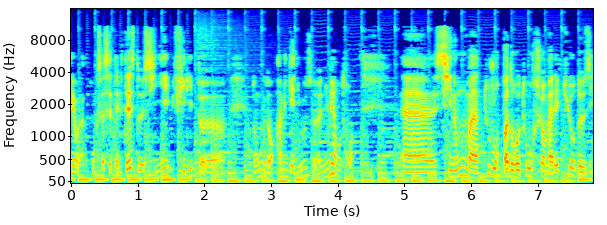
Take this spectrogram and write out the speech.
Et voilà, donc ça c'était le test signé Philippe, euh, donc dans Amiga News euh, numéro 3. Euh, sinon, bah, toujours pas de retour sur ma lecture de The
